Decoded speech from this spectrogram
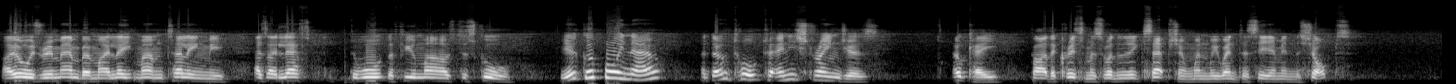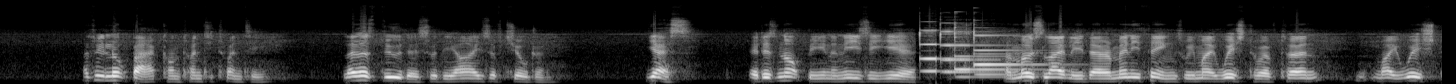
I always remember my late mum telling me as I left to walk the few miles to school. Be a good boy now, and don't talk to any strangers. Okay, Father Christmas was an exception when we went to see him in the shops. As we look back on 2020, let us do this with the eyes of children. Yes, it has not been an easy year, and most likely there are many things we might wish to have turned, might wished,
